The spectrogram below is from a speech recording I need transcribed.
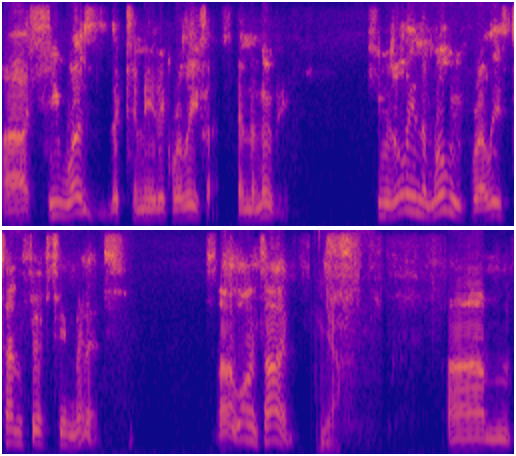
uh, he was the comedic relief in the movie. He was only in the movie for at least 10, 15 minutes. It's not a long time. Yeah. Um,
